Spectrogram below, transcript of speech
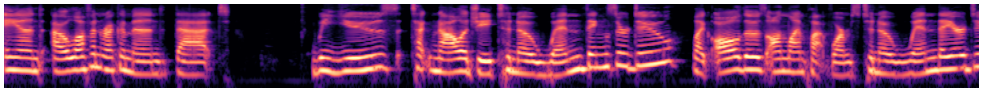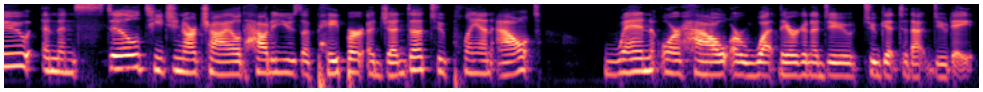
and I will often recommend that we use technology to know when things are due, like all those online platforms to know when they are due, and then still teaching our child how to use a paper agenda to plan out when or how or what they're going to do to get to that due date.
